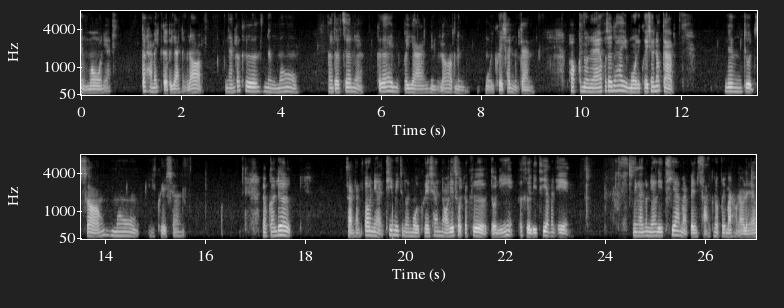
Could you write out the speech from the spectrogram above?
1โมลเนี่ยก็ทำให้เกิดปฏิกิริยาหนึ่งรอบงั้นก็คือ 1 โมลไนโตรเจนเนี่ยก็ได้ปฏิกิริยาหนึ่งรอบ1โมลอีควอชันเหมือนกัน พอคำนวณแล้วก็จะได้โมลอีควอชันเท่ากับ 1.2 โมลอีควอชันแล้วก็เลือกสารตั้งต้นเนี่ย ที่มีจำนวนโมลอีควอชันน้อยที่สุดก็คือ ตัวนี้ก็คือลิเธียมนั่นเองดังนั้นตรงนี้ลิเธียมเป็นสารกำหนดปริมาณของเราแล้ว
